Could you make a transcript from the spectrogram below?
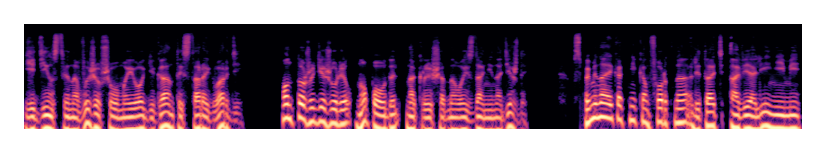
единственно выжившего моего гиганта из Старой Гвардии. Он тоже дежурил, но поодаль, на крыше одного из зданий «Надежды». Вспоминая, как некомфортно летать авиалиниями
